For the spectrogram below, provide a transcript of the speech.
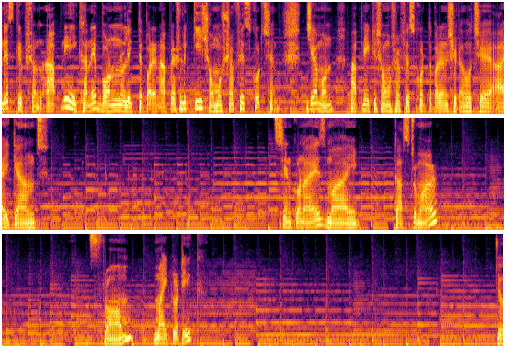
ডেসক্রিপশন আপনি এখানে বর্ণনা লিখতে পারেন। আপনি আসলে কি সমস্যা ফেস করছেন? যেমন আপনি একটি সমস্যা ফেস করতে পারেন সেটা হচ্ছে I can't synchronize my customer from Microtik to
